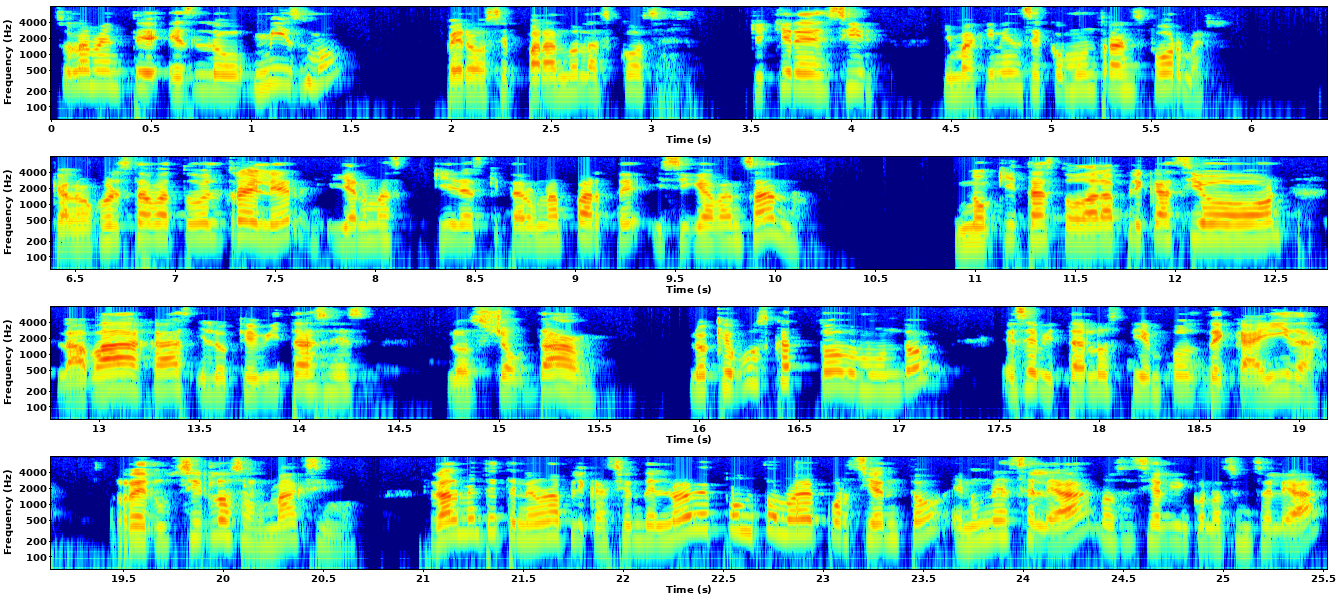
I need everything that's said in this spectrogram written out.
Solamente es lo mismo, pero separando las cosas. ¿Qué quiere decir? Imagínense como un Transformer, que a lo mejor estaba todo el trailer y ya nomás quieres quitar una parte y sigue avanzando. No quitas toda la aplicación, la bajas y lo que evitas es los shutdown. Lo que busca todo el mundo es evitar los tiempos de caída, reducirlos al máximo. Realmente tener una aplicación del 9.9% en un SLA, no sé si alguien conoce un SLA,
